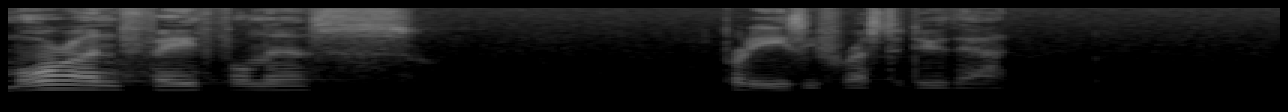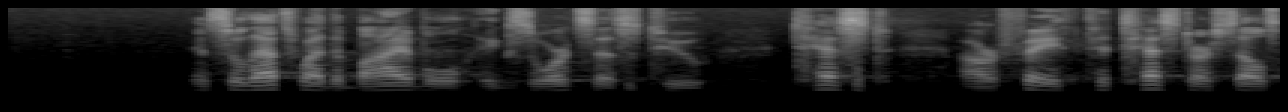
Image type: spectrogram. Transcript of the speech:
more unfaithfulness. Pretty easy for us to do that. And so that's why the Bible exhorts us to test our faith, to test ourselves,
